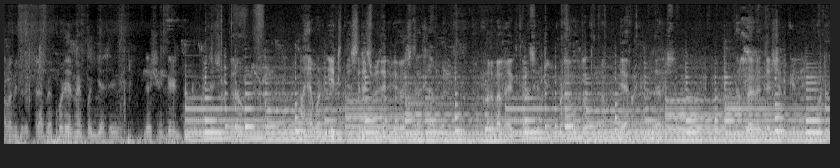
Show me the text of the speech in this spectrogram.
ચાલો મિત્રો અત્યારે આપણે ખોડિયારમાં પહોંચ્યા છે દર્શન કરીને તમને પણ દર્શન કરાવું અહીંયા પણ ઈટની સરસ મજાની વ્યવસ્થા છે આપણે ફરવા લાયક સ્થળ છે તમે પણ આવું તો તમને પણ બેસવાની મજા આવશે આપણે હવે દર્શન કરી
